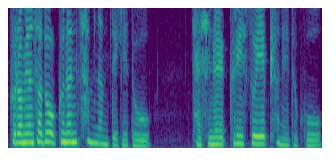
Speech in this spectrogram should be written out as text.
그러면서도 그는 참남되게도 자신을 그리스도의 편에 두고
